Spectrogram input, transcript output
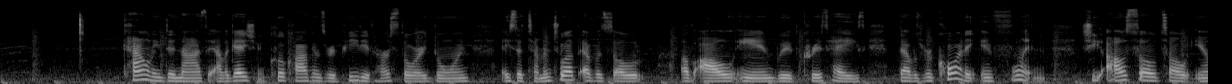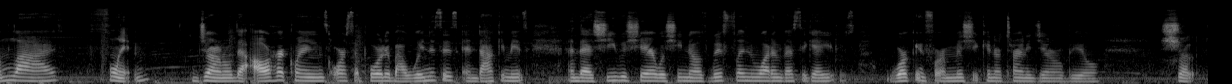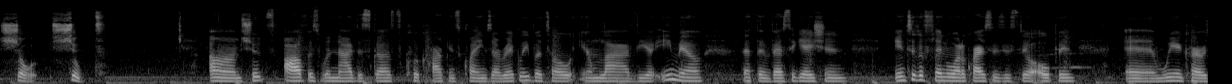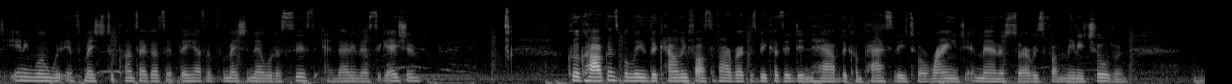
County denies the allegation, Cook Hawkins repeated her story during a September 12th episode of All In with Chris Hayes that was recorded in Flint. She also told M Live Flint journal that all her claims are supported by witnesses and documents and that she would share what she knows with Flint water investigators working for Michigan Attorney General Bill Schuette. Um, Schuette's office would not discuss Cook Hawkins' claims directly, but told M Live via email that the investigation into the Flint water crisis is still open, and we encourage anyone with information to contact us if they have information that would assist in that investigation. Cook Hawkins believed the county falsified records because it didn't have the capacity to arrange and manage service for many children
